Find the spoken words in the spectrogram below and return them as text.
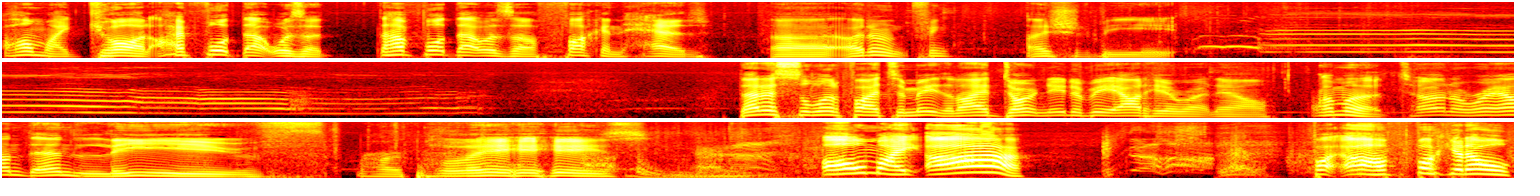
Oh my god, I thought that was a I thought that was a fucking head. Uh I don't think I should be That is solidified to me that I don't need to be out here right now. I'm gonna turn around and leave. Bro, please. Oh my ah! Oh it all.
